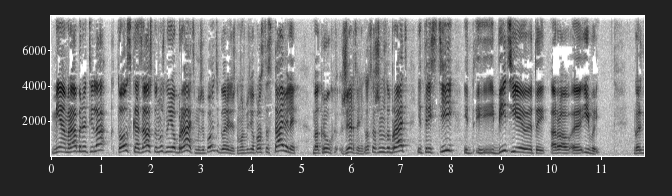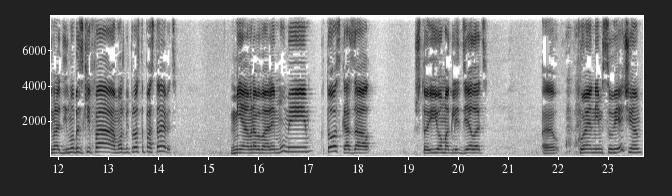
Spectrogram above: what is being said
Миамра бенатила. Кто сказал, что нужно ее брать? Мы же, помните, говорили, что, может быть, ее просто ставили вокруг жертвенника. Кто сказал, что нужно брать и трясти, и, и- и бить ею этой ара- э, ивой? Говорит Гимара, Дильма без кифа, может быть, просто поставить. Миамра бабали мумим. Кто сказал, что ее могли делать э, коэним с увечьем,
